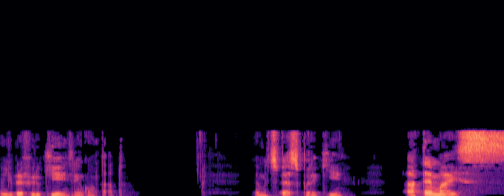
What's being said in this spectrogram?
onde eu prefiro que entre em contato. Eu me despeço por aqui. Até mais.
